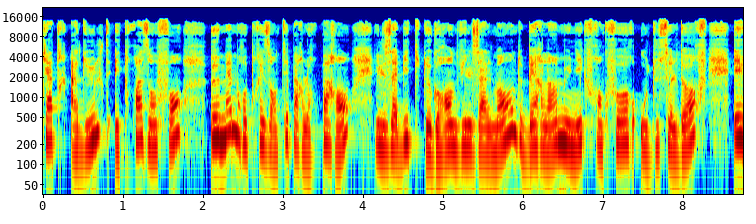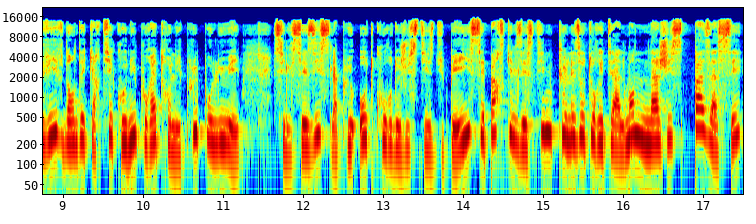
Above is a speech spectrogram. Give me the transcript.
quatre adultes et trois enfants, eux-mêmes représentés par leurs parents. Ils habitent de grandes villes allemandes, Berlin, Munich, Francfort ou Düsseldorf, et vivent dans des quartiers connus pour être les plus pollués. S'ils saisissent la plus haute Cour de justice du pays, c'est parce qu'ils estiment que les autorités allemandes n'agissent pas assez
